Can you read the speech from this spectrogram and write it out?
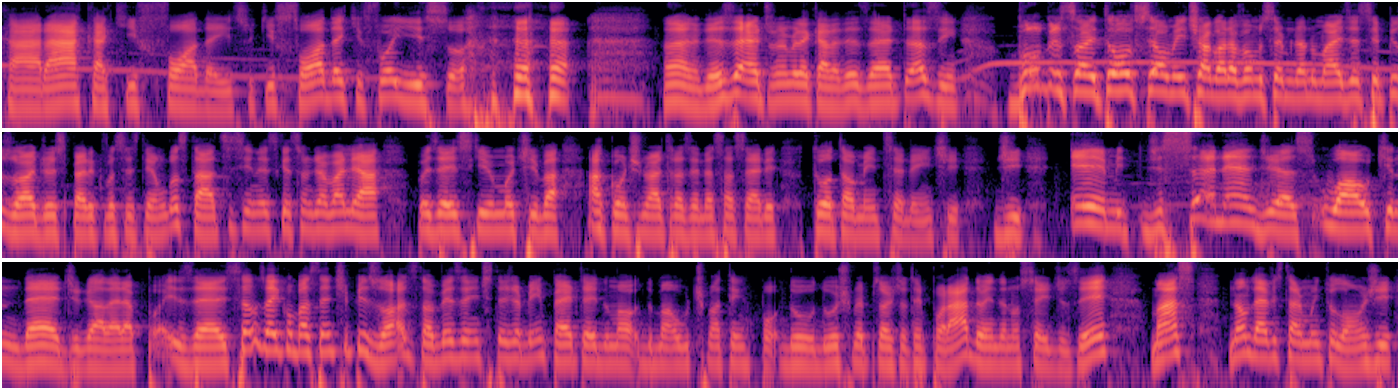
Caraca, que foda isso. Que foda que foi isso. Mano, deserto, né, molecada? Deserto é assim. Bom, pessoal, então oficialmente agora vamos terminando mais esse episódio. Eu espero que vocês tenham gostado. Se sim, não esqueçam de avaliar, pois é isso que me motiva a continuar trazendo essa série totalmente excelente de M, de San Andreas Walking Dead, galera. Pois é, estamos aí com bastante episódios. Talvez a gente esteja bem perto aí de uma, de uma última tempo, do, do último episódio da temporada, eu ainda não sei dizer, mas não deve estar muito longe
